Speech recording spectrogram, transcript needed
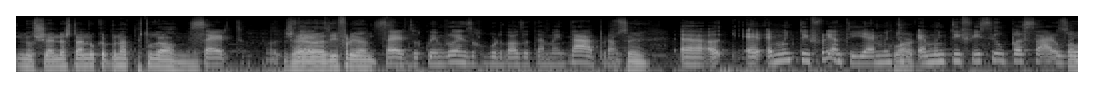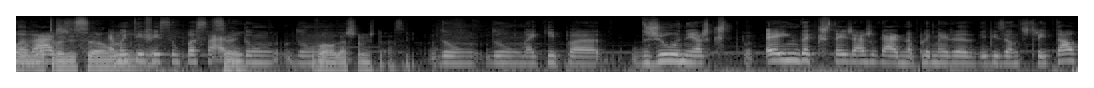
no Xena está no Campeonato de Portugal, né? certo. Já é certo. diferente. Certo, o Coimbrões, o Rebordosa também está, pronto. Sim, Ah, é, é muito diferente e é muito, Claro. é muito difícil passar. O sim é Valadares transição. é muito difícil passar Sim. de, um, de, um- O Valadares também está assim. de, um- de uma equipa de júniores que ainda que esteja a jogar na primeira divisão distrital,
